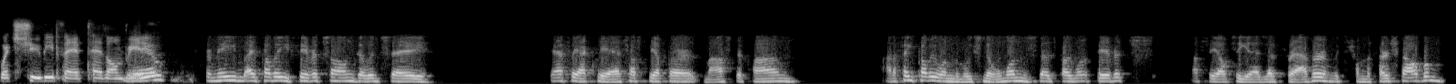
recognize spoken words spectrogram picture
which should be played, played on radio. Yeah, for me, my probably favorite songs, I would say definitely Acquiesce has to be up there. Master Plan, and I think probably one of the most known ones. That's probably one of my favorites. That's the obviously uh, Live Forever, which is from the first album.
